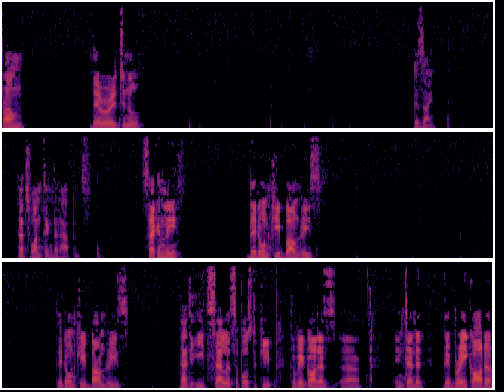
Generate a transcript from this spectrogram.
from their original design. That's one thing that happens. Secondly, they don't keep boundaries. They don't keep boundaries that each cell is supposed to keep the way God has uh, intended. They break order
